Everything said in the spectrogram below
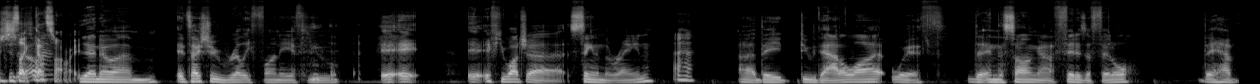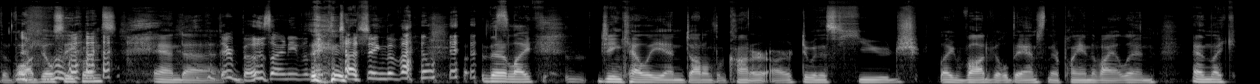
She's like, that's not right. Yeah, no. Um, it's actually really funny if you it, it, if you watch uh, "Singing in the Rain." Uh-huh. Uh, they do that a lot with the in the song uh, "Fit as a Fiddle." They have the vaudeville sequence, and uh, Their bows aren't even like touching the violin. they're like Gene Kelly and Donald O'Connor are doing this huge like vaudeville dance, and they're playing the violin, and like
